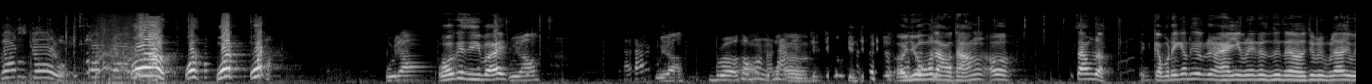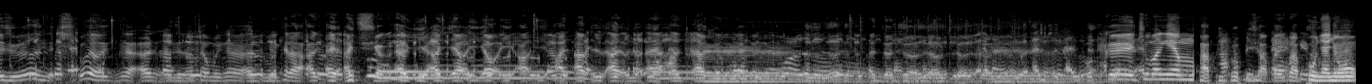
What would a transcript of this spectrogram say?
Combo. Wow, what, what, what? Ui đâu, Ủa cái gì vậy? ui đâu, ui đâu. bro không có nào thắng Ờ. Dùng có nào thắng? Ơ. Sao không được? Cả một đêm các thứ này nhưng nên cho mình lại với thứ đúng rồi cho mình mình thế là anh anh anh xiềng anh anh ok chúc anh em happy happy happy và phô nha nhô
